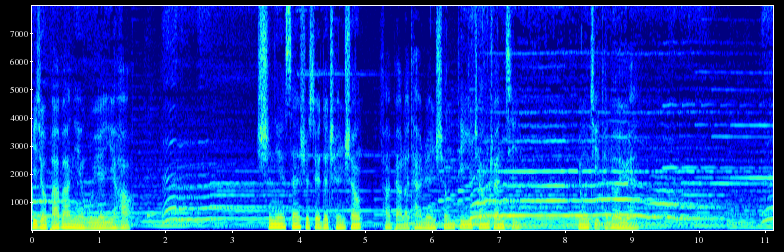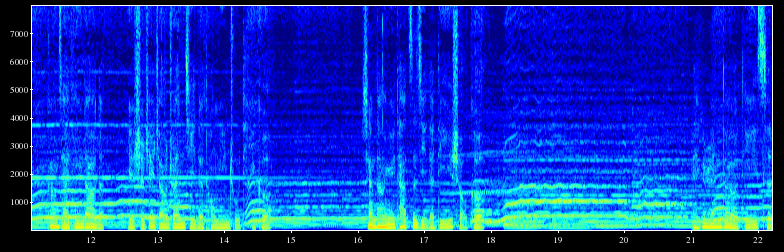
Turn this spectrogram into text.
一九八八年五月一号，时年三十岁的陈升发表了他人生第一张专辑《拥挤的乐园》。刚才听到的也是这张专辑的同名主题歌，相当于他自己的第一首歌。每个人都有第一次，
